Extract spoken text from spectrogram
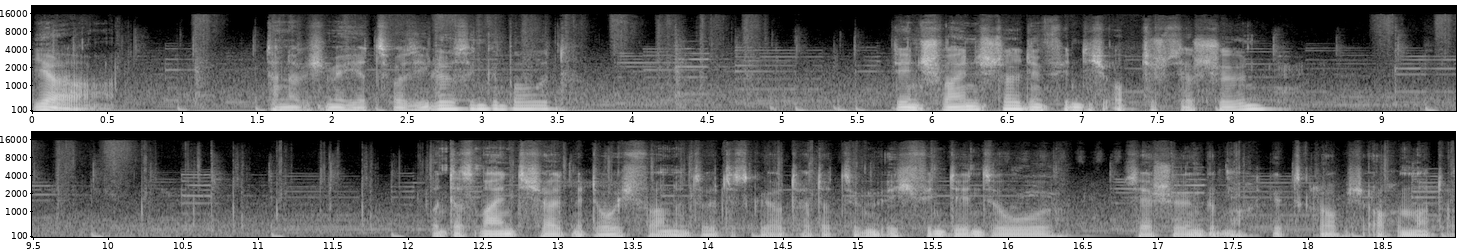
Ja, dann habe ich mir hier zwei Silos hingebaut. Den Schweinestall, den finde ich optisch sehr schön. Und das meinte ich halt mit Durchfahren und so, das gehört halt dazu. Ich finde den so sehr schön gemacht. Gibt es glaube ich auch im Motor.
